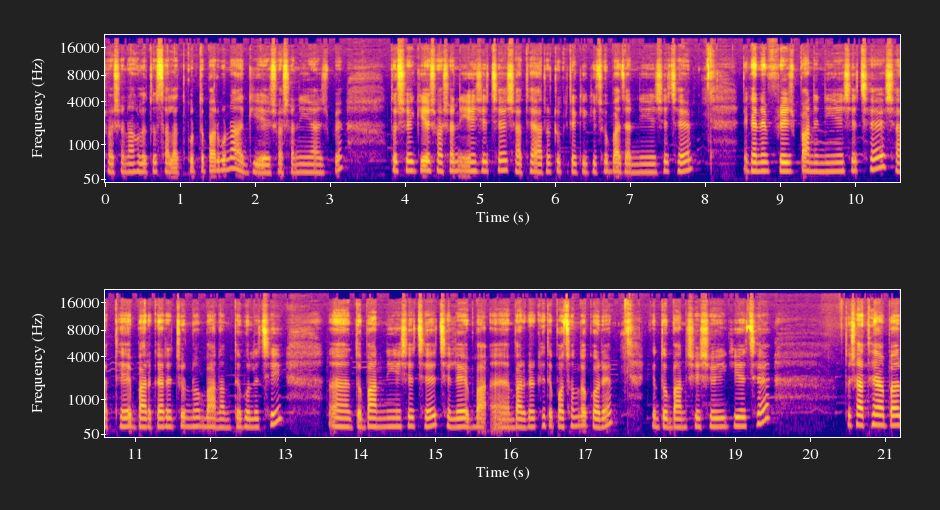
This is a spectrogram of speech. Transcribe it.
শশা না হলে তো সালাদ করতে পারব না, গিয়ে শশা নিয়ে আসবে। তো সে গিয়ে শশা নিয়ে এসেছে, সাথে আরও টুকিটাকি কিছু বাজার নিয়ে এসেছে। এখানে ফ্রেশ পানি নিয়ে এসেছে, সাথে বার্গারের জন্য বান আনতে বলেছি। তো বান নিয়ে এসেছে, ছেলে বার্গার খেতে পছন্দ করে, কিন্তু বান শেষ হয়ে গিয়েছে। তো সাথে আবার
